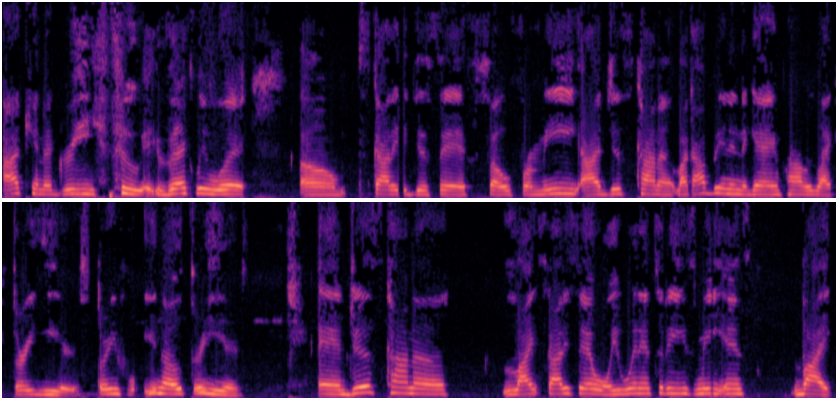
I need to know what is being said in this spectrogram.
I can agree to exactly what um, Scotty just said. So for me, I just kind of like I've been in the game probably like three years, three, you know, three years, and just kind of like Scotty said when we went into these meetings, like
